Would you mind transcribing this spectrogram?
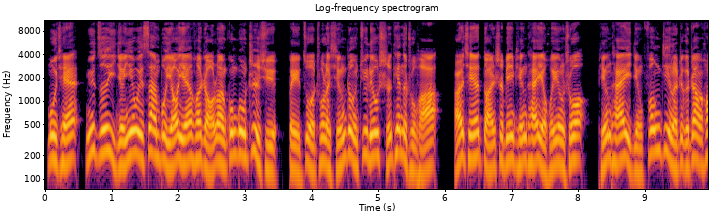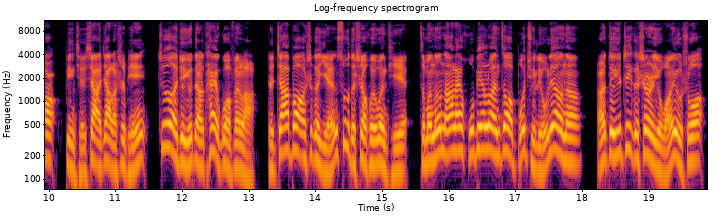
目前，女子已经因为散布谣言和扰乱公共秩序，被做出了行政拘留十天的处罚。而且短视频平台也回应说，平台已经封禁了这个账号，并且下架了视频，这就有点太过分了。这家暴是个严肃的社会问题，怎么能拿来胡编乱造博取流量呢？而对于这个事儿，有网友说，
